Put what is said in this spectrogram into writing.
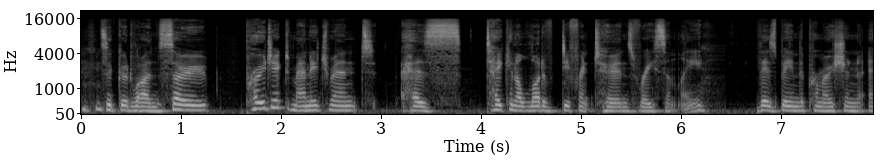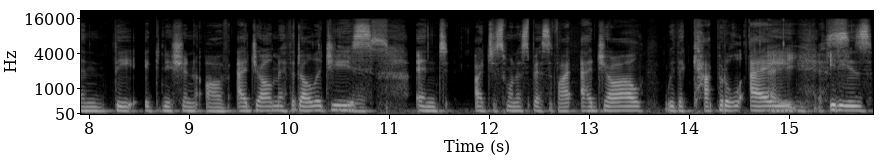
it's a good one. So, project management has taken a lot of different turns recently. There's been the promotion and the ignition of agile methodologies. Yes. And I just want to specify agile with a capital A. A, yes. It is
